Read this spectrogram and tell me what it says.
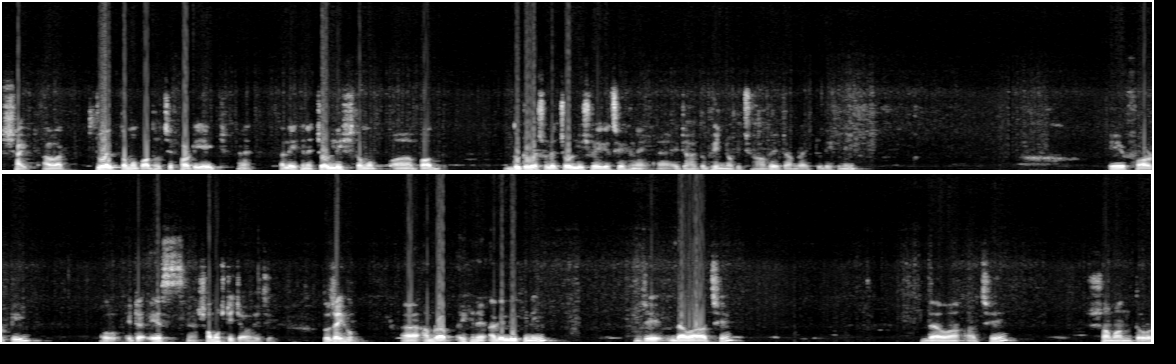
ষাট। আবার টুয়েলভতম পদ হচ্ছে ফর্টি এইট হ্যাঁ? তাহলে এখানে চল্লিশতম পদ, দুটোই আসলে চল্লিশ হয়ে গেছে। এখানে এটা হয়তো ভিন্ন কিছু হবে, এটা আমরা একটু দেখে নিই। এ ফর্টি ও, এটা এস হ্যাঁ সমষ্টি চাওয়া হয়েছে। তো যাই হোক আমরা এখানে আগে লিখে নিই যে দেওয়া আছে দেওয়া আছে সমান্তর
